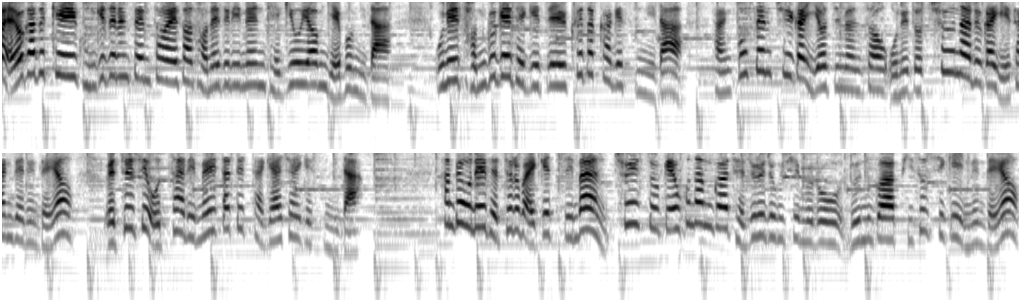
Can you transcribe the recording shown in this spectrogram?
에어가드K 공기지능센터에서 전해드리는 대기오염 예보입니다. 오늘 전국의 대기질 쾌적하겠습니다. 단 꽃샘 추위가 이어지면서 오늘도 추운 하루가 예상되는데요. 외출 시 옷차림을 따뜻하게 하셔야겠습니다. 한편 오늘 대체로 맑겠지만 추위 속에 호남과 제주를 중심으로 눈과 비 소식이 있는데요.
